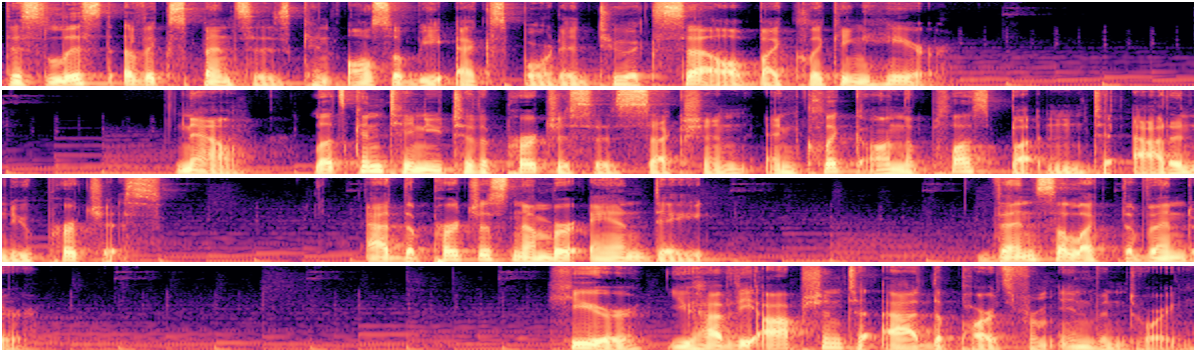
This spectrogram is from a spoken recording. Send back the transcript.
This list of expenses can also be exported to Excel by clicking here. Now, let's continue to the Purchases section and click on the plus button to add a new purchase. Add the purchase number and date, then select the vendor. Here, you have the option to add the parts from inventory.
